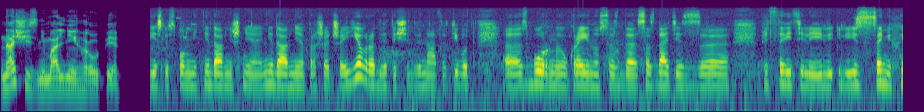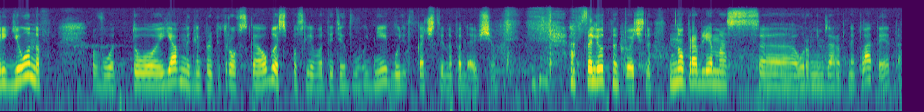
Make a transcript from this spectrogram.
нашій знімальній групі. Если вспомнить недавнешнее, недавнее прошедшее Евро 2012 и вот э, сборную Украину созда- создать из э, представителей или, или из самих регионов, вот, то явно Днепропетровская область после вот этих двух дней будет в качестве нападающего. Абсолютно точно. Но проблема с э, уровнем заработной платы – это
